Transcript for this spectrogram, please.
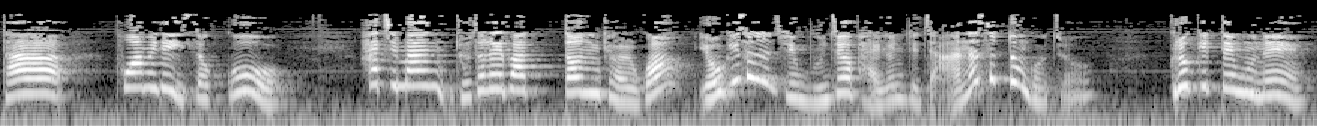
다 포함이 돼 있었고, 하지만 조사를 해봤던 결과 여기서는 지금 문제가 발견되지 않았었던 거죠. 그렇기 때문에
